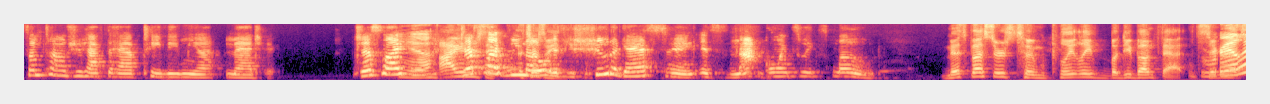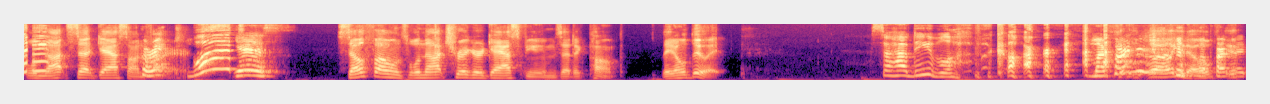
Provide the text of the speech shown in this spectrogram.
Sometimes you have to have TV ma- magic. Just like Yeah. I just like we know, if you shoot a gas tank, it's not going to explode. mythbusters to completely bu- debunk that cigarettes Really? will not set gas on Correct. fire What? Yes. Cell phones will not trigger gas fumes at a pump. They don't do it. So how do you blow up a car? My partner, Well, you know, my partner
